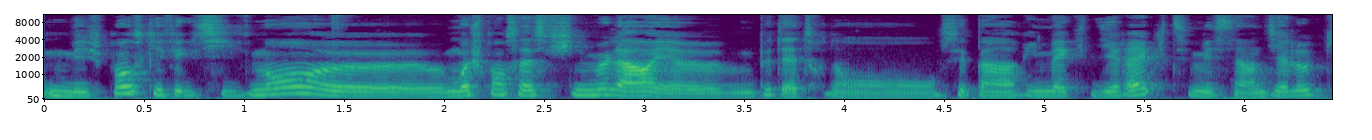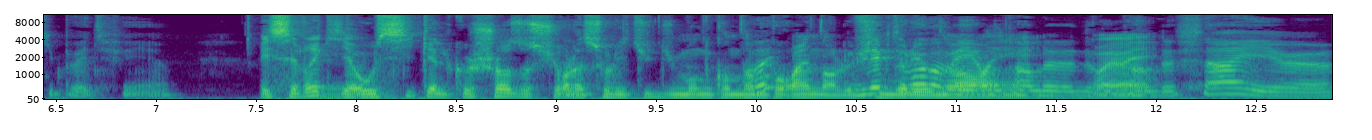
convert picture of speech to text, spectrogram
mais je pense qu'effectivement, euh, moi je pense à ce film-là, euh, peut-être dans, c'est pas un remake direct, mais c'est un dialogue qui peut être fait. hein. Et c'est vrai qu'il y a aussi quelque chose sur la solitude du monde contemporain dans le film de Léonore. on et- parle, de, on parle de ça et euh,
